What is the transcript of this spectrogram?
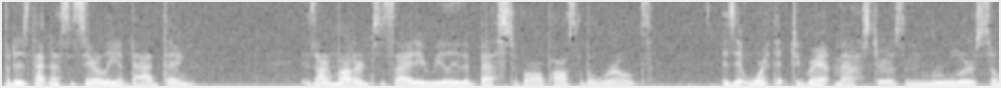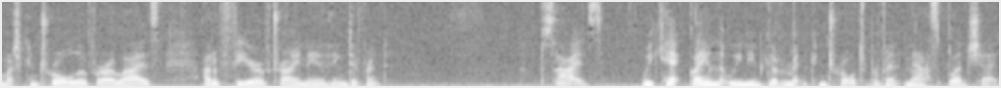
But is that necessarily a bad thing? Is our modern society really the best of all possible worlds? Is it worth it to grant masters and rulers so much control over our lives out of fear of trying anything different? Besides, we can't claim that we need government control to prevent mass bloodshed,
